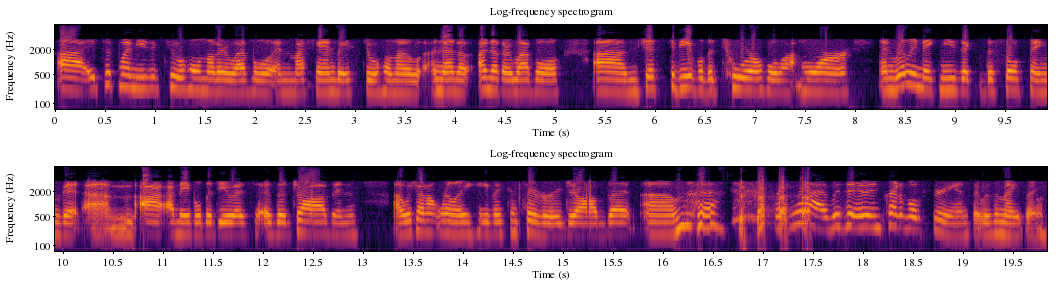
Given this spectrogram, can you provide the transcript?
uh, it took my music to a whole nother level and my fan base to a whole nother, another, another level. Um, just to be able to tour a whole lot more and really make music the sole thing that, um, I, I'm able to do as, as a job and, uh, which I don't really even consider a job. But, um, but yeah, it was an incredible experience. It was amazing.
